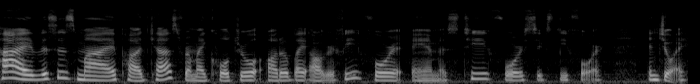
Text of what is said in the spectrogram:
Hi, this is my podcast from my cultural autobiography for AMST 464. Enjoy.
